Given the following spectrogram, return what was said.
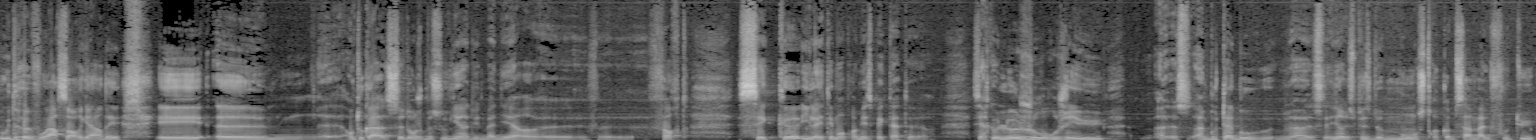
ou de voir sans regarder. Et en tout cas, ce dont je me souviens d'une manière forte, c'est qu'il a été mon premier spectateur. C'est-à-dire que le jour où j'ai eu un bout à bout, c'est-à-dire une espèce de monstre comme ça, mal foutu,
